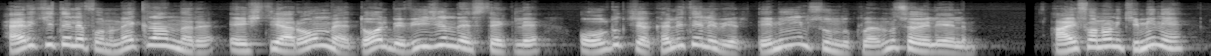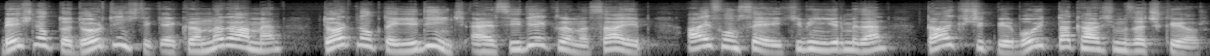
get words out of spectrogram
Her iki telefonun ekranları HDR10 ve Dolby Vision destekli oldukça kaliteli bir deneyim sunduklarını söyleyelim. iPhone 12 mini 5.4 inçlik ekranına rağmen 4.7 inç LCD ekrana sahip iPhone SE 2020'den daha küçük bir boyutta karşımıza çıkıyor.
